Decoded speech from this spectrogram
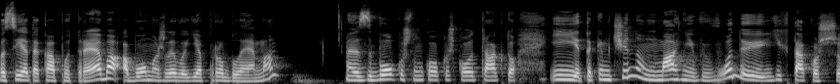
вас є така потреба, або, можливо, є проблема. З боку шлунково-кишкового тракту. І таким чином магнієві води їх також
